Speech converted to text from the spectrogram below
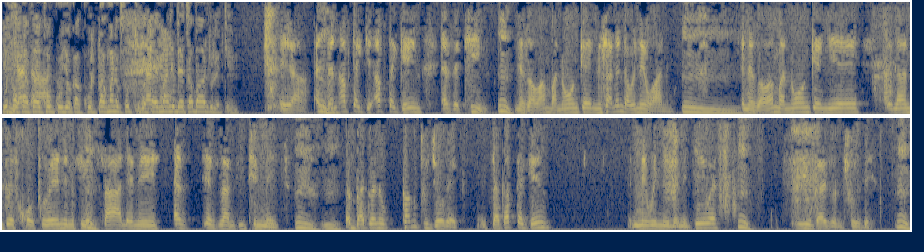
ifocus ayikho kuyo kakhulu xa kumane kusothuka xa imane ibetha abantu le timu yeah and mm. then after after game as a team mm. nizawuhamba nonke nihlala endaweni eyi-one mm. nizawuhamba nonke niye elaa nto esirhoxweni nifike nihlale mm. ni as as laa nto ii-teammates mm, mm. but when you come to jobek it's like after game niwinile nityiwe mm. see you guys on tuesday mm.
